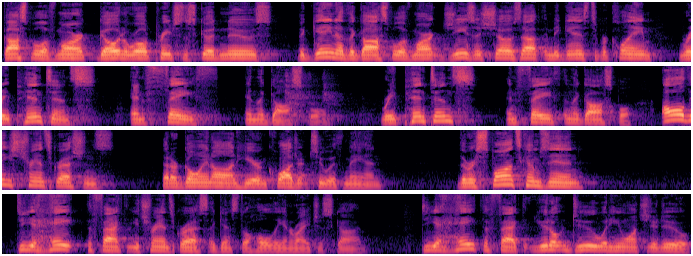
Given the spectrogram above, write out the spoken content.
Gospel of Mark, go in the world, preach this good news. Beginning of the Gospel of Mark, Jesus shows up and begins to proclaim repentance and faith in the gospel. Repentance and faith in the gospel all these transgressions that are going on here in quadrant two with man. The response comes in Do you hate the fact that you transgress against a holy and righteous God? Do you hate the fact that you don't do what He wants you to do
